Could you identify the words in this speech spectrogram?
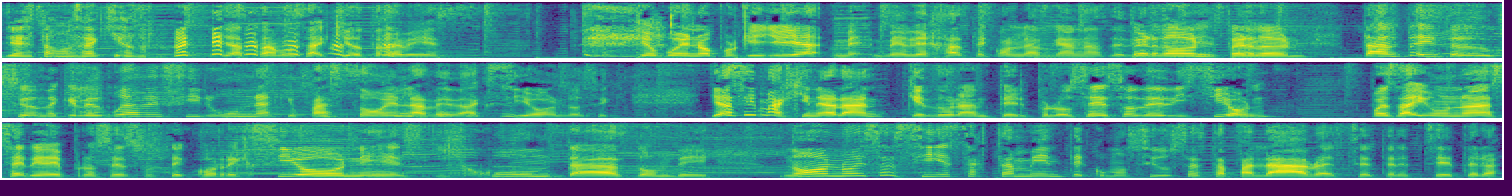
Ya estamos aquí otra vez. Ya estamos aquí otra vez. Qué bueno, porque yo ya me, me dejaste con las ganas de decir Perdón, esta- perdón. Tanta introducción de que les voy a decir una que pasó en la redacción, no sé qué. Ya se imaginarán que durante el proceso de edición, pues hay una serie de procesos de correcciones y juntas donde no, no es así exactamente cómo se usa esta palabra, etcétera, etcétera.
